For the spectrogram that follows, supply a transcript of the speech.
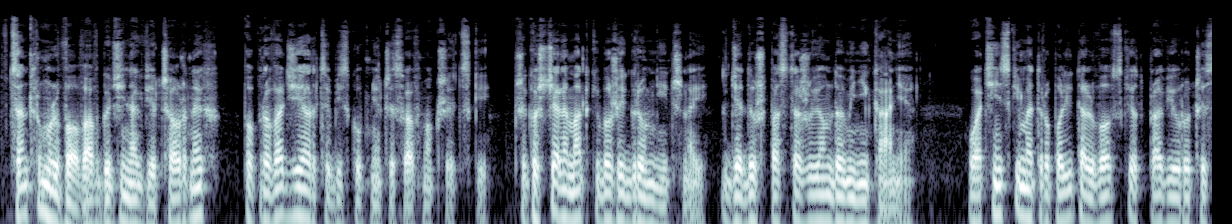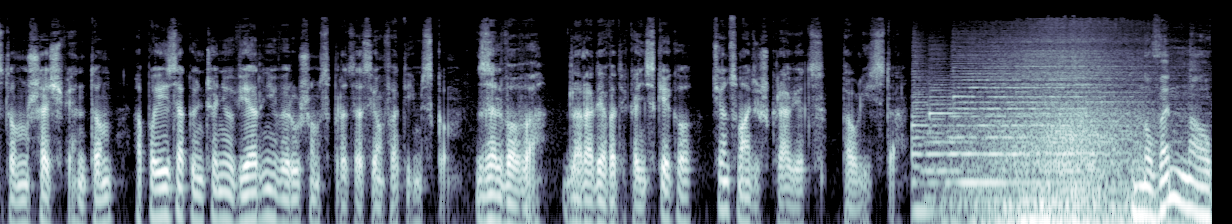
W centrum Lwowa w godzinach wieczornych poprowadzi arcybiskup Mieczysław Mokrzycki. Przy kościele Matki Bożej Gromnicznej, gdzie duszpasterzują dominikanie, łaciński metropolita lwowski odprawi uroczystą mszę świętą, a po jej zakończeniu wierni wyruszą z procesją fatimską. Z Lwowa, dla Radia Watykańskiego, ksiądz Mariusz Krawiec, Paulista. Nowenna o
